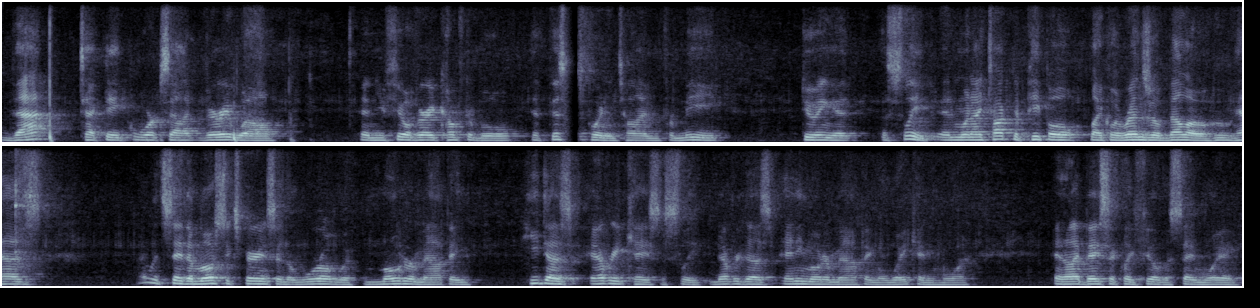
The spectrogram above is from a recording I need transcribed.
that technique works out very well and you feel very comfortable at this point in time for me doing it asleep. And when I talk to people like Lorenzo Bello, who has, I would say, the most experience in the world with motor mapping, he does every case asleep, never does any motor mapping awake anymore. And I basically feel the same way,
